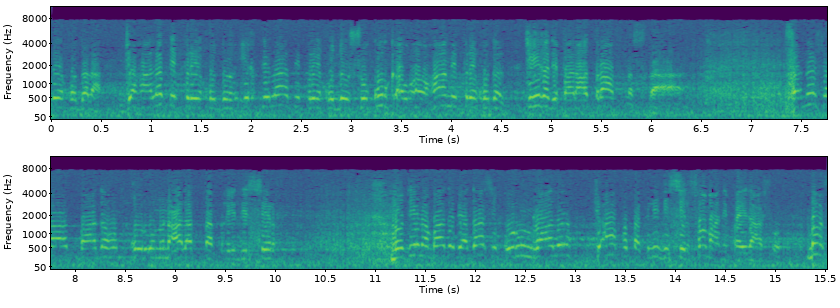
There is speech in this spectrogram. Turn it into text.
پرېښودله جهالت یې پرېښود اختلاط یې پرېښود شکوک او اوهام یې پرېښودل چې هغه دپاره اطراف نشته فنشعت بعدهم قرون على التقلید صرف نو دینا بعد بیا داسې قرون راله چې آ په تقلید صرفه باندې پیدا شو بس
